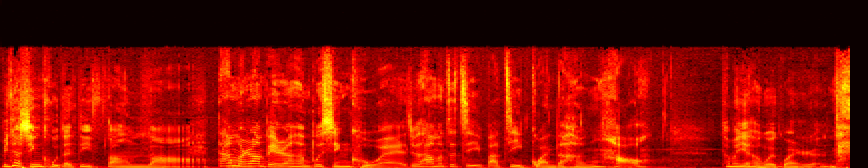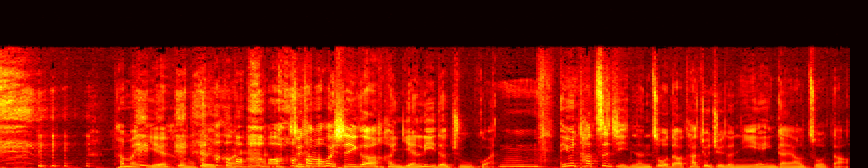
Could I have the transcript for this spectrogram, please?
比较辛苦的地方啦。他们让别人很不辛苦哎、欸，就是他们自己把自己管得很好，他们也很会管人，他们也很会管人，所以他们会是一个很严厉的主管。嗯，因为他自己能做到，他就觉得你也应该要做到。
